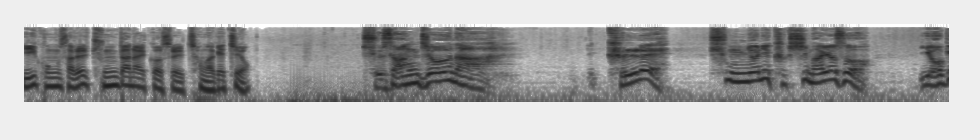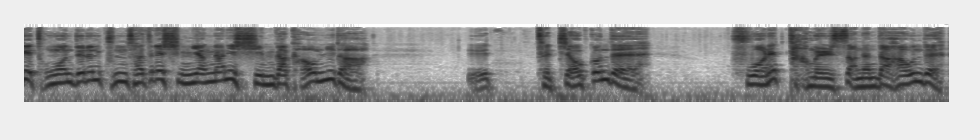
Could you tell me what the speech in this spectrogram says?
이 공사를 중단할 것을 청하겠지요. 주상 전하, 근래 흉년이 극심하여서 역에 동원되는 군사들의 식량난이 심각하옵니다. 듣자옵건데 후원에 담을 쌓는다 하운데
